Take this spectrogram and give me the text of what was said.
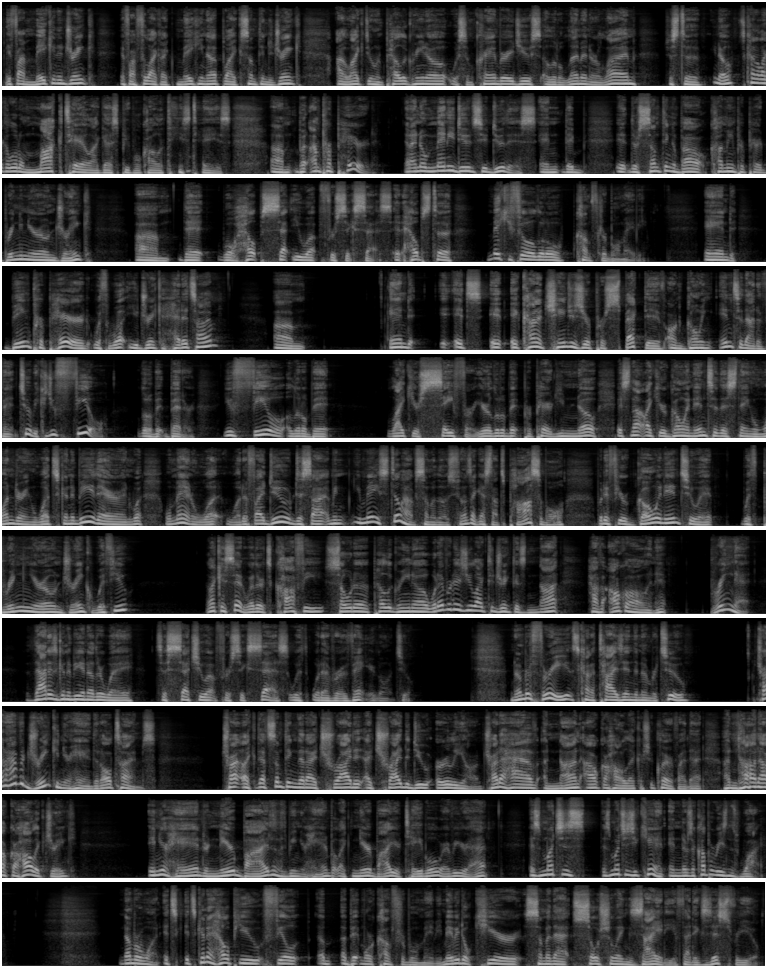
if I'm making a drink if I feel like like making up like something to drink, I like doing Pellegrino with some cranberry juice, a little lemon or lime, just to you know, it's kind of like a little mocktail, I guess people call it these days. Um, but I'm prepared, and I know many dudes who do this, and they it, there's something about coming prepared, bringing your own drink um, that will help set you up for success. It helps to make you feel a little comfortable, maybe, and being prepared with what you drink ahead of time. Um, and it's it it kind of changes your perspective on going into that event too because you feel a little bit better. You feel a little bit like you're safer. You're a little bit prepared. You know, it's not like you're going into this thing wondering what's going to be there and what well man, what what if I do decide I mean, you may still have some of those feelings. I guess that's possible, but if you're going into it with bringing your own drink with you, like I said, whether it's coffee, soda, Pellegrino, whatever it is you like to drink that's not have alcohol in it, bring that. That is going to be another way to set you up for success with whatever event you're going to. Number three, this kind of ties into number two. Try to have a drink in your hand at all times. Try like that's something that I tried I tried to do early on. Try to have a non-alcoholic, I should clarify that, a non-alcoholic drink in your hand or nearby. It doesn't have to be in your hand, but like nearby your table, wherever you're at, as much as as much as you can. And there's a couple reasons why. Number one, it's it's to help you feel a, a, bit more comfortable. Maybe maybe it'll cure some of that social anxiety if that exists for you,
